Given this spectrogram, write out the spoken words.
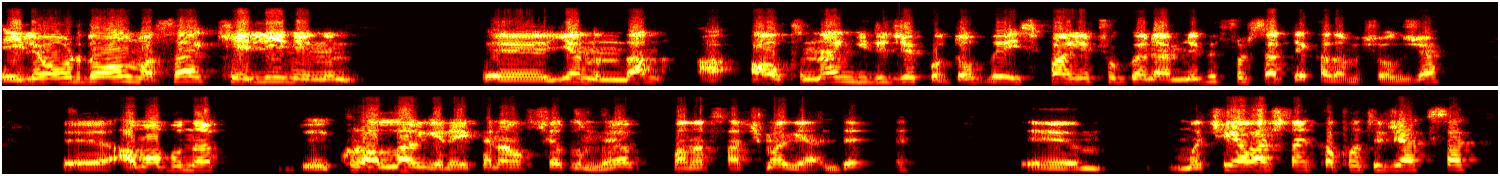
eli orada olmasa Kellini'nin e, yanından altından gidecek o top ve İspanya çok önemli bir fırsat yakalamış olacak. E, ama buna e, kurallar gereği penaltı çalınmıyor. Bana saçma geldi. E, maçı yavaştan kapatacaksak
